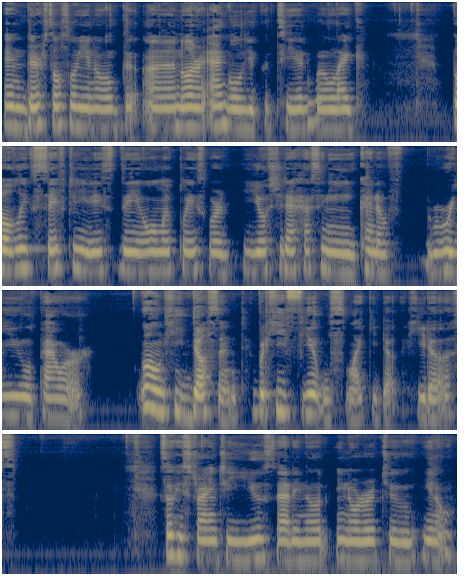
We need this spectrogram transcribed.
And there's also you know the, uh, another angle you could see it well like public safety is the only place where yoshida has any kind of real power. Well he doesn't but he feels like he, do he does. So he's trying to use that in, in order to you know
